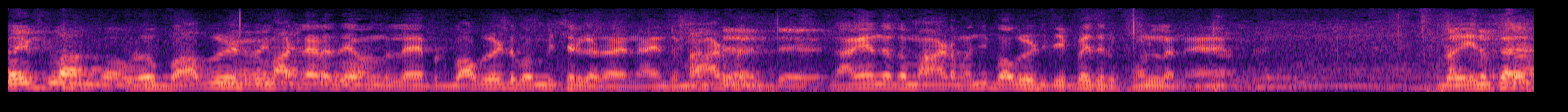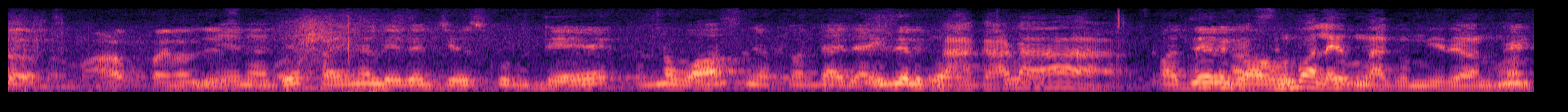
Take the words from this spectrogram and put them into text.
లైఫ్ లాంగ్ ఇప్పుడు కావచ్చు బాబు రెడ్డి మాట్లాడేది ఏముందిలే ఇప్పుడు బాబు రెడ్డి పంపించారు కదా ఆయన. ఆయన మాట. నాగేంద్రతో మాట మంది బాబు రెడ్డి చెప్పేశారు ఫోన్లోనే. నేను అదే ఫైనల్ ఏదైనా చేసుకుంటే ఉన్న వాసన చెప్తుంటే అది ఐదేళ్ళు పదేళ్ళు కావచ్చు లేదు నాకు మీరు నేను అనుమానం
